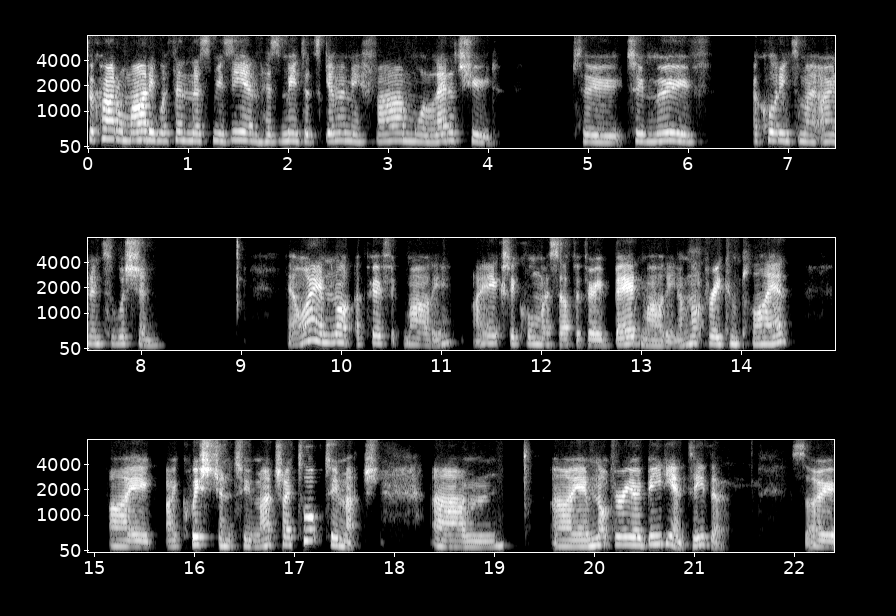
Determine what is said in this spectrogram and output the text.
whakaaro Māori within this museum has meant it's given me far more latitude to, to move according to my own intuition now, I am not a perfect Māori. I actually call myself a very bad Māori. I'm not very compliant. I, I question too much. I talk too much. Um, I am not very obedient either. So,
